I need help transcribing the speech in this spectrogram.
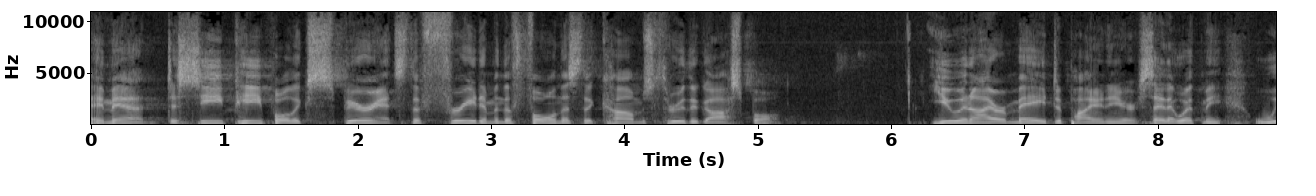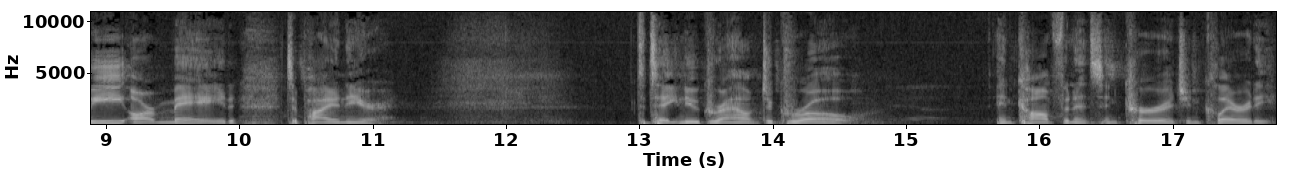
Amen. To see people experience the freedom and the fullness that comes through the gospel. You and I are made to pioneer. Say that with me. We are made to pioneer, to take new ground, to grow, and confidence and courage and clarity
